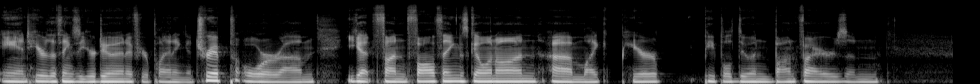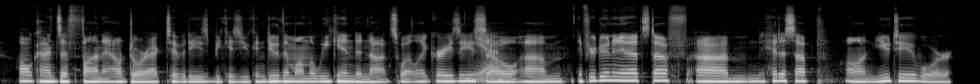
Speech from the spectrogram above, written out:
and hear the things that you're doing if you're planning a trip or um, you got fun fall things going on, um, like hear people doing bonfires and all kinds of fun outdoor activities because you can do them on the weekend and not sweat like crazy. So, um, if you're doing any of that stuff, um, hit us up on YouTube or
